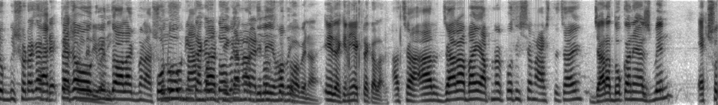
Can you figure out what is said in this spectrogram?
চব্বিশশো টাকা এক টাকাও অগ্রিম দেওয়া লাগবে না কোনো টাকা নাম্বার ঠিকানা কোনো দিলেই হবে। হবে না। এই দেখেন একটা কালার আচ্ছা আর যারা ভাই আপনার প্রতিষ্ঠানে আসতে চায়? যারা দোকানে আসবেন একশো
